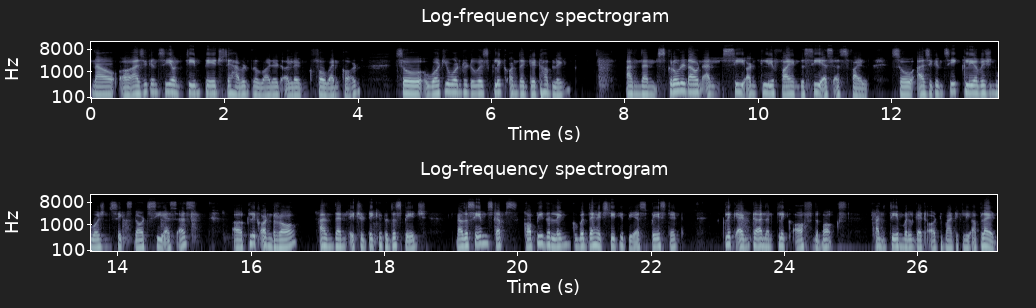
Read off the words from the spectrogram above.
Now uh, as you can see on the theme page they haven't provided a link for Vencord so what you want to do is click on the github link and then scroll down and see until you find the css file. So as you can see clear vision version 6.css uh, click on raw and then it should take you to this page. Now the same steps. Copy the link with the https paste it click enter and then click off the box and the theme will get automatically applied.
